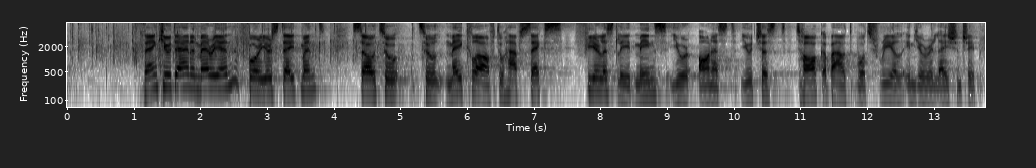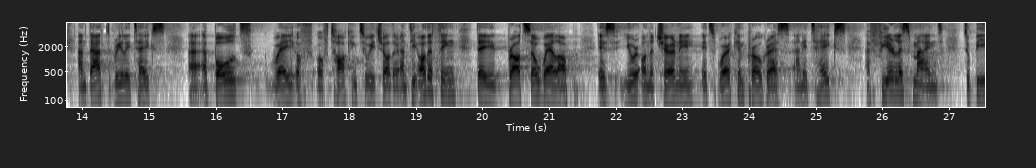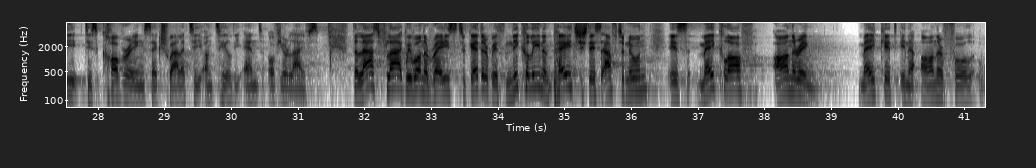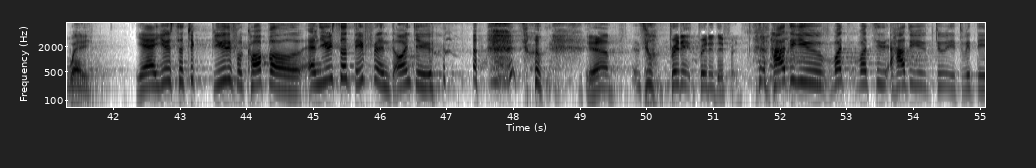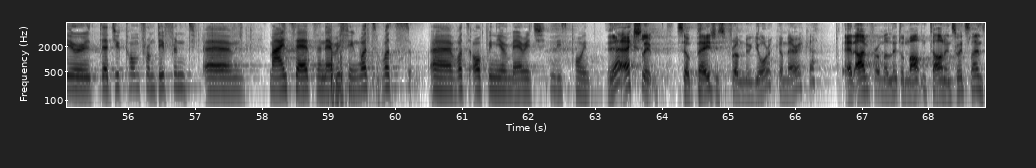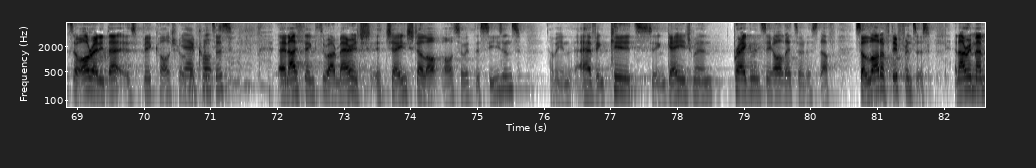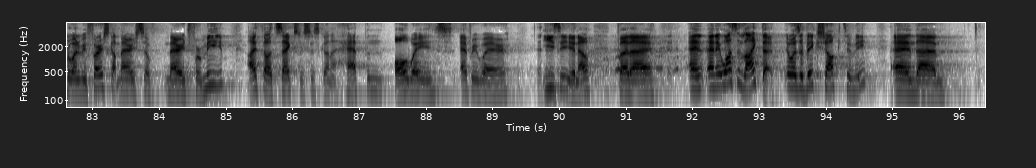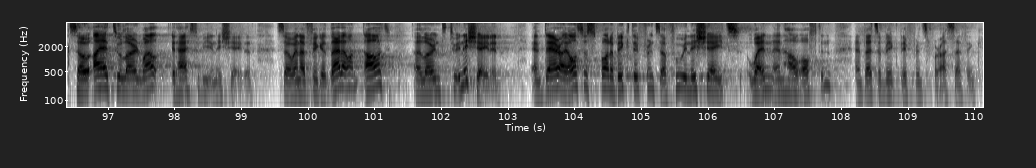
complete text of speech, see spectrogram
Thank you, Dan and Marianne, for your statement. So, to, to make love, to have sex, fearlessly, it means you're honest. You just talk about what's real in your relationship. And that really takes uh, a bold way of, of talking to each other. And the other thing they brought so well up is you're on a journey, it's work in progress, and it takes a fearless mind to be discovering sexuality until the end of your lives. The last flag we want to raise together with Nicolene and Paige this afternoon is make love honoring. Make it in an honorful way. Yeah, you're such a beautiful couple and you're so different, aren't you? so, yeah, so pretty pretty different how do you what what's it, how do you do it with your that you come from different um, mindsets and everything? What's what's uh, what's up in your marriage in this point? Yeah, actually, so Paige is from New York, America, and I'm from a little mountain town in Switzerland, so already that is big cultural Yeah, differences. And I think through our marriage, it changed a lot also with the seasons. I mean, having kids, engagement, pregnancy, all that sort of stuff. It's a lot of differences. And I remember when we first got married, so married for me, I thought sex was just gonna happen always, everywhere, easy, you know. But uh, and and it wasn't like that. It was a big shock to me, and um, so I had to learn. Well, it has to be initiated. So when I figured that out, I learned to initiate it. And there I also spot a big difference of who initiates when and how often. And that's a big difference for us, I think.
